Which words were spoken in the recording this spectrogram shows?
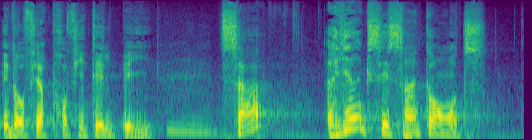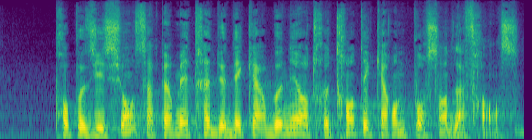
et d'en faire profiter le pays. Mhm. Ça, rien que ces 50 proposition, ça permettrait de décarboner entre 30 et 40% de la France.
